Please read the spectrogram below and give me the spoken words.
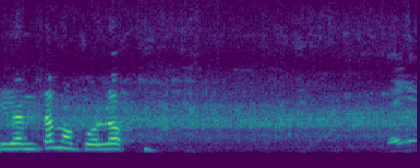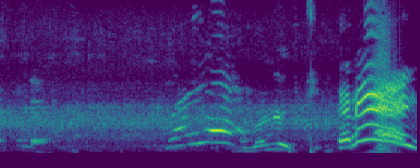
ఇదంతా మా పొలం. ఎరేయ్!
